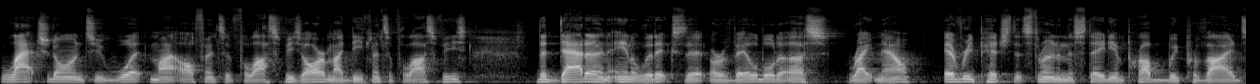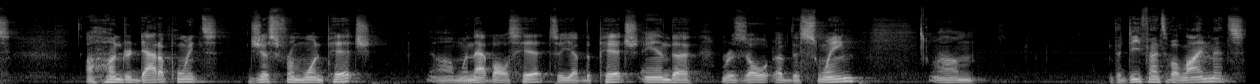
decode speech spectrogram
latched on to what my offensive philosophies are, my defensive philosophies. The data and analytics that are available to us right now, every pitch that's thrown in the stadium probably provides 100 data points just from one pitch um, when that ball's hit. So you have the pitch and the result of the swing, um, the defensive alignments,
